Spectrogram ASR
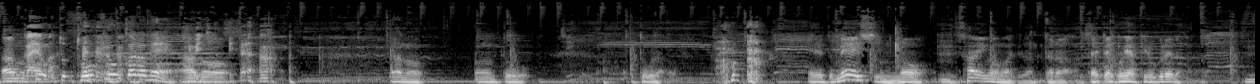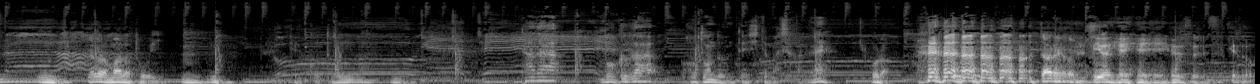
あの、東京からね、あ姫の路、あの、うんと、どこだろう。えっと、名神のうん最後までだったら、だいたい500キロくらいだから。うん。だからまだ遠い。うん結構遠いわ、ただ僕がほとんど運転してましたからねほら。誰がいやいやいやいや嘘ですけど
